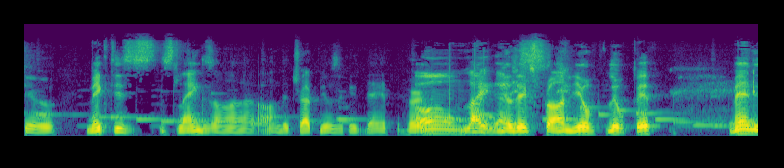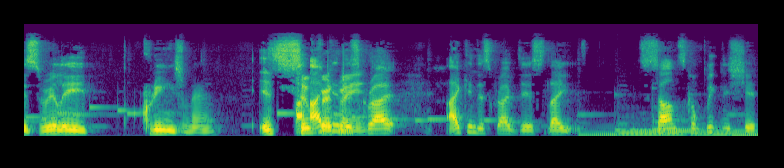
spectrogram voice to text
to make these slangs on on the trap music they heard, oh like music from Lil, Lil Peep. Man, it's really cringe, man. It's super I, I can cringe. describe. I can describe this like sounds completely shit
